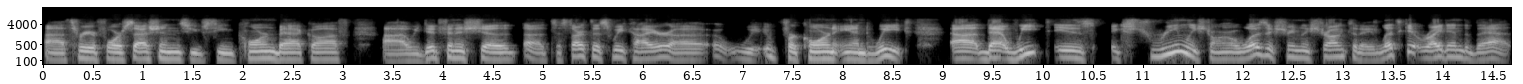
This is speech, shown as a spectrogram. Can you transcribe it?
uh, three or four sessions. You've seen corn back off. we did finish to start this week higher we, for corn and wheat. that wheat is extremely strong, or was extremely strong today. Let's get right into that.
